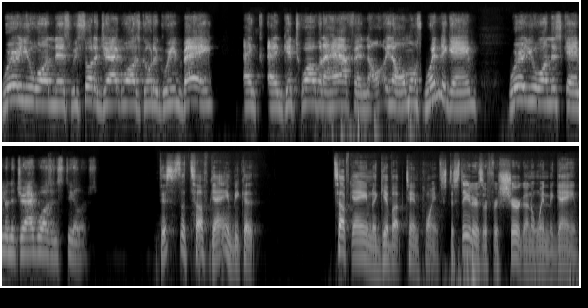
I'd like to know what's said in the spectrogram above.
Where are you on this? We saw the Jaguars go to Green Bay and and get 12 and a half and you know almost win the game. Where are you on this game in the Jaguars and Steelers? This is a tough game because tough game to give up 10 points. The Steelers are for sure going to win the game.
